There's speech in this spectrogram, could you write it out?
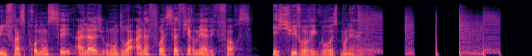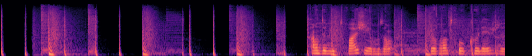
Une phrase prononcée à l'âge où l'on doit à la fois s'affirmer avec force et suivre rigoureusement les règles. En 2003, j'ai 11 ans. Je rentre au collège de,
